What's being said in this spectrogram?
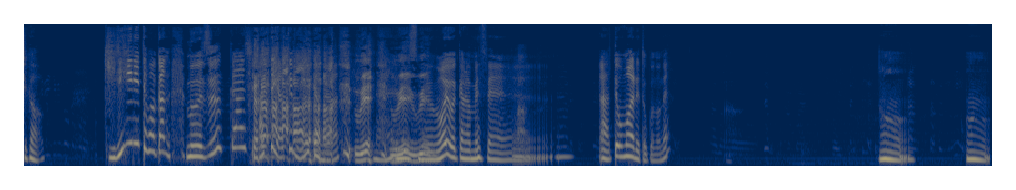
違う。ギリギリってわかんない。難しい。あってやってもいいかな？上、何上、す上。ごい上から目線。あ、って思われとくのね。うん。うん。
